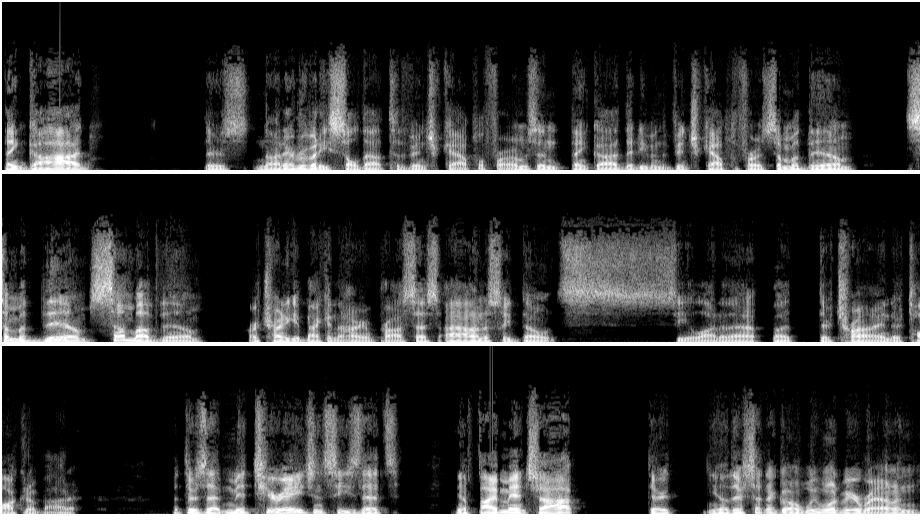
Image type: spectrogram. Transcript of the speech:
thank God there's not everybody sold out to the venture capital firms. And thank God that even the venture capital firms, some of them, some of them, some of them are trying to get back in the hiring process. I honestly don't see a lot of that, but they're trying, they're talking about it. But there's that mid tier agencies that's, you know, five man shop. They're, you know, they're sitting there going, we want to be around and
